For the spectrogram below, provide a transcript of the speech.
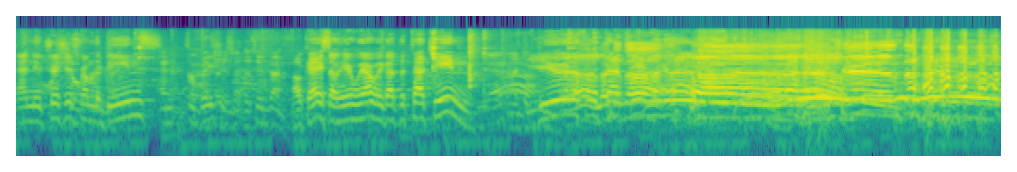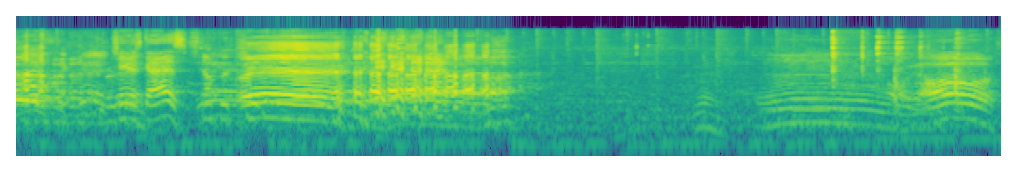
and nutritious from the beans. and herbaceous at the same time. Okay, so here we are. We got the tachin. Beautiful Ah, look at tachin. Look at that. that. Cheers, guys. Cheers. Oh, oh,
